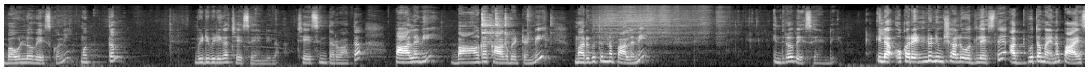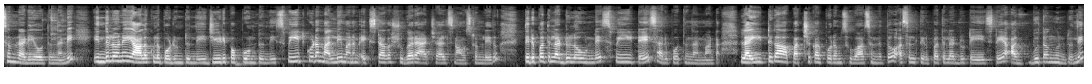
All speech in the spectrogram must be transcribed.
బౌల్లో వేసుకొని మొత్తం విడివిడిగా చేసేయండి ఇలా. చేసిన తర్వాత పాలని బాగా కాగబెట్టండి. మరుగుతున్న పాలని ఇందులో వేసేయండి. ఇలా ఒక రెండు నిమిషాలు వదిలేస్తే అద్భుతమైన పాయసం రెడీ అవుతుందండి. ఇందులోనే యాలకుల పొడి ఉంటుంది జీడిపప్పు ఉంటుంది. స్వీట్ కూడా మళ్ళీ మనం ఎక్స్ట్రాగా షుగర్ యాడ్ చేయాల్సిన అవసరం లేదు. తిరుపతి లడ్డులో ఉండే స్వీటే సరిపోతుందన్నమాట. లైట్గా ఆ పచ్చకర్పూరం సువాసనతో అసలు తిరుపతి లడ్డు టేస్టే అద్భుతంగా ఉంటుంది.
